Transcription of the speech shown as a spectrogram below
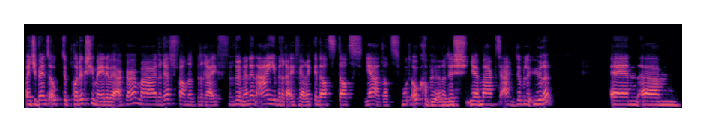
want je bent ook de productiemedewerker, maar de rest van het bedrijf runnen en aan je bedrijf werken, dat, dat, ja, dat moet ook gebeuren. Dus je maakt eigenlijk dubbele uren. En um,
